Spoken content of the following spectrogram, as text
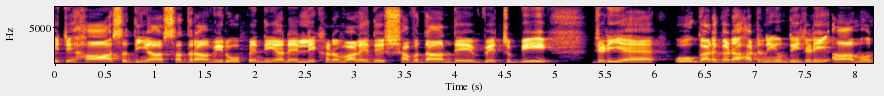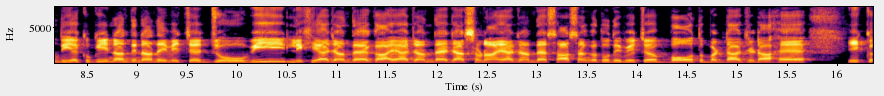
ਇਤਿਹਾਸ ਦੀਆਂ ਸਦਰਾਂ ਵੀ ਰੋ ਪੈਂਦੀਆਂ ਨੇ, ਲਿਖਣ ਵਾਲੇ ਦੇ ਸ਼ਬਦਾਂ ਦੇ ਵਿੱਚ ਵੀ ਜਿਹੜੀ ਹੈ, ਉਹ ਗੜਗੜਾਹਟ ਨਹੀਂ ਹੁੰਦੀ, ਜਿਹੜੀ ਆਮ ਹੁੰਦੀ ਹੈ, ਕਿਉਂਕਿ ਇਹਨਾਂ ਦਿਨਾਂ ਦੇ ਵਿੱਚ ਜੋ ਵੀ ਲਿਖਿਆ ਜਾਂਦਾ ਹੈ, ਗਾਇਆ ਜਾਂਦਾ ਹੈ ਜਾਂ ਸੁਣਾਇਆ ਜਾਂਦਾ ਹੈ, ਸਾਧ ਸੰਗਤ ਉਹਦੇ ਵਿੱਚ ਬਹੁਤ ਵੱਡਾ ਜਿਹੜਾ ਹੈ, ਇੱਕ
